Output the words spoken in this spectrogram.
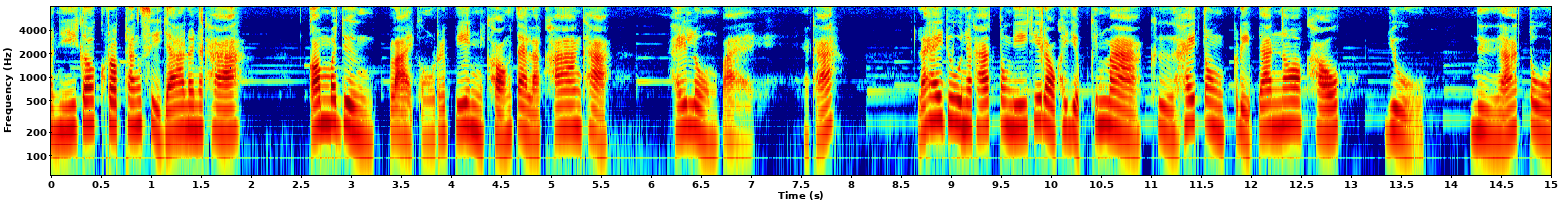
อนนี้ก็ครบทั้ง 4 ด้านแล้วนะคะ ก็มาดึงปลายของริบบิ้นของแต่ละข้างค่ะ ให้ลงไปนะคะ และให้ดูนะคะ ตรงนี้ที่เราขยับขึ้นมา คือให้ตรงกรีบด้านนอกเขาอยู่เหนือตัว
